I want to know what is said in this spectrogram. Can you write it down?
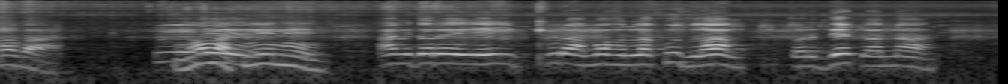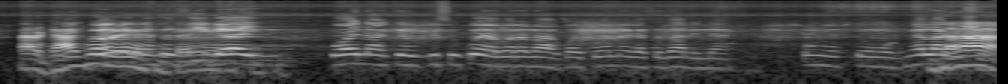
হবা বাবা তুই নে। আমি তোরে এই পুরা মহল্লা খুঁজলাম তোরে দেখলাম না। আর ঘাস বড় হয়ে গেছে তাই না? কয় না কেউ কিছু কয়া পারে না কয় কোনে গেছে জানি না। অমুক তমুক মেলা হ্যাঁ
